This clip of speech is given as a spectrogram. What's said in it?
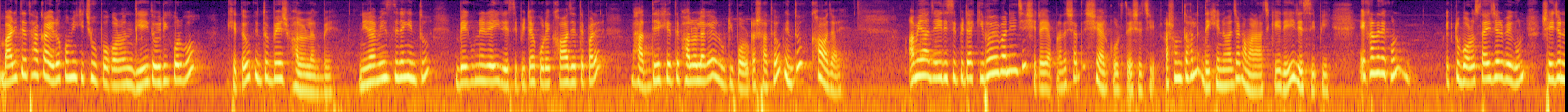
বাড়িতে থাকা এরকমই কিছু উপকরণ দিয়েই তৈরি করব, খেতেও কিন্তু বেশ ভালো লাগবে। নিরামিষ দিনে কিন্তু বেগুনের এই রেসিপিটা করে খাওয়া যেতে পারে। ভাত দিয়ে খেতে ভালো লাগে, রুটি পরোটার সাথেও কিন্তু খাওয়া যায়। আমি আজ এই রেসিপিটা কীভাবে বানিয়েছি সেটাই আপনাদের সাথে শেয়ার করতে এসেছি। আসুন তাহলে দেখে নেওয়া যাক আমার আজকের এই রেসিপি এখানে দেখুন, একটু বড় সাইজের বেগুন, সেই জন্য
